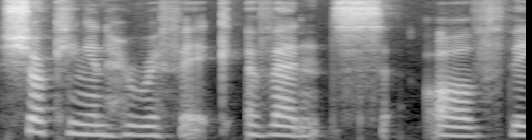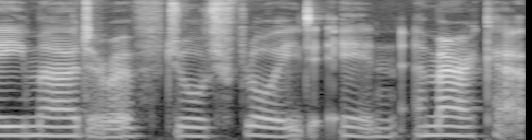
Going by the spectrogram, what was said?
shocking and horrific events of the murder of George Floyd in America,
